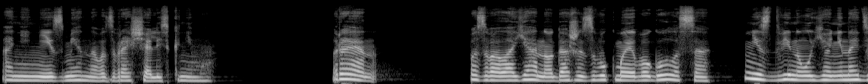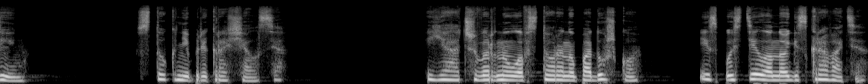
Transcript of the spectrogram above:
Они неизменно возвращались к нему. «Рен!» — позвала я, но даже звук моего голоса не сдвинул ее ни на дюйм. Стук не прекращался. Я отшвырнула в сторону подушку и спустила ноги с кровати.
